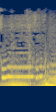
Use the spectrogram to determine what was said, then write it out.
Ooh.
